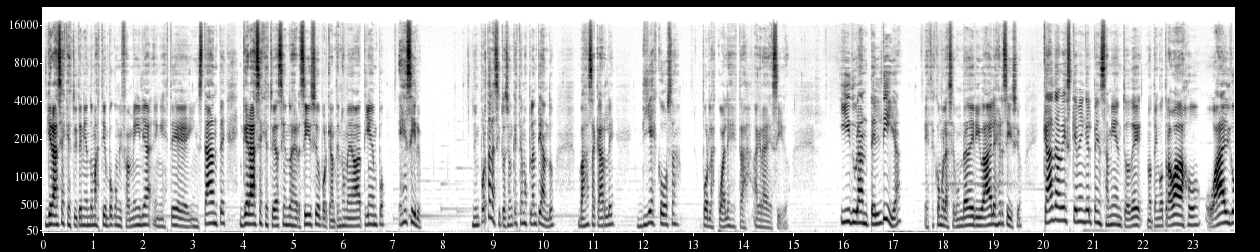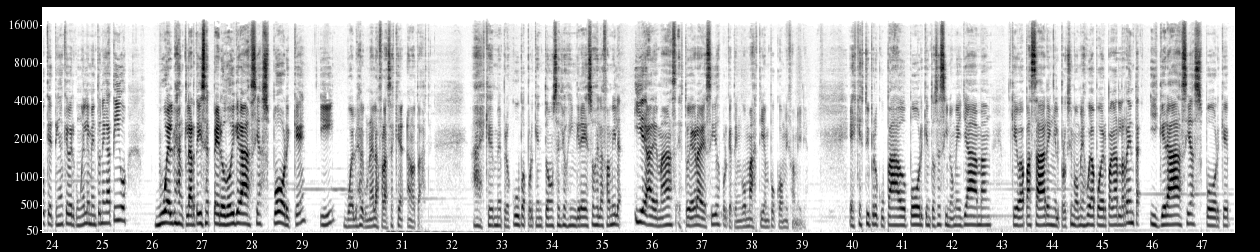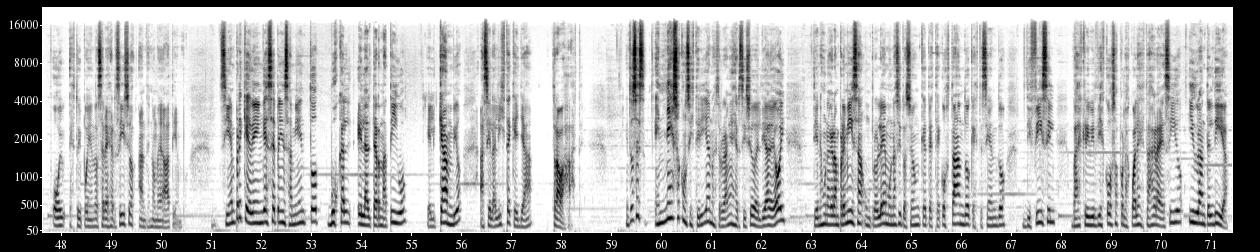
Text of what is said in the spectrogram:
Gracias que estoy teniendo más tiempo con mi familia en este instante. Gracias que estoy haciendo ejercicio porque antes no me daba tiempo. Es decir, no importa la situación que estemos planteando, vas a sacarle 10 cosas por las cuales estás agradecido. Y durante el día, esta es como la segunda derivada del ejercicio, cada vez que venga el pensamiento de no tengo trabajo o algo que tenga que ver con un elemento negativo, vuelves a anclarte y dices, pero doy gracias porque, y vuelves a alguna de las frases que anotaste. Ah, es que me preocupa porque entonces los ingresos de la familia, y además estoy agradecido porque tengo más tiempo con mi familia. Es que estoy preocupado porque entonces si no me llaman, ¿qué va a pasar? En el próximo mes voy a poder pagar la renta y gracias porque hoy estoy pudiendo hacer ejercicios, antes no me daba tiempo. Siempre que venga ese pensamiento, busca el, alternativo, el cambio, hacia la lista que ya trabajaste. Entonces, en eso consistiría nuestro gran ejercicio del día de hoy. Tienes una gran premisa, un problema, una situación que te esté costando, que esté siendo difícil, vas a escribir 10 cosas por las cuales estás agradecido y durante el día,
